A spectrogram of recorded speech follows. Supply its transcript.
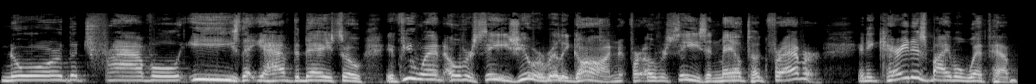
nor the travel ease that you have today. So if you went overseas, you were really gone for overseas and mail took forever. And he carried his Bible with him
